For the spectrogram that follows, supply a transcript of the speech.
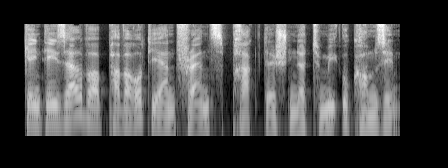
géint déselver Pavarotti and Friends praktisch nëtmi ukom sinn.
